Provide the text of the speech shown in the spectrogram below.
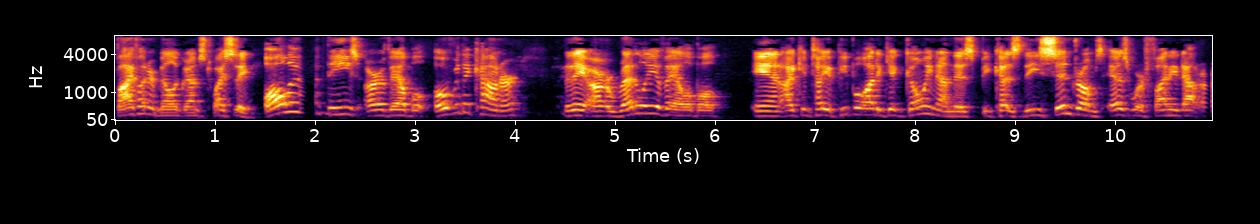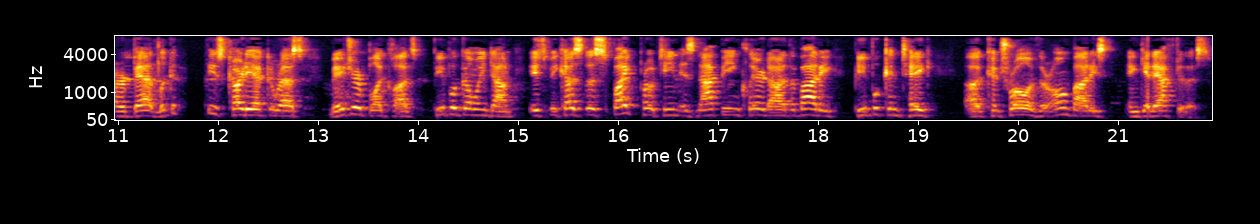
500 milligrams twice a day. All of these are available over the counter. They are readily available. And I can tell you, people ought to get going on this because these syndromes, as we're finding out, are bad. Look at these cardiac arrests major blood clots, people going down. It's because the spike protein is not being cleared out of the body. People can take uh, control of their own bodies and get after this.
